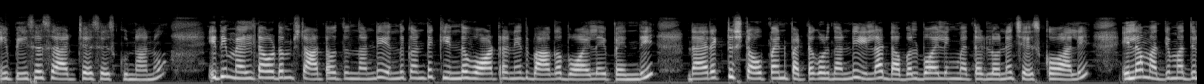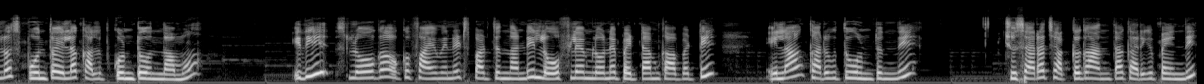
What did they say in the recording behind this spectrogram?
ఈ పీసెస్ యాడ్ చేసేసుకున్నాను. ఇది మెల్ట్ అవ్వడం స్టార్ట్ అవుతుందండి. ఎందుకంటే కింద వాటర్ అనేది బాగా బాయిల్ అయిపోయింది. డైరెక్ట్ స్టవ్ పైన పెట్టకూడదండి. ఇలా డబల్ బాయిలింగ్ మెథడ్లోనే చేసుకోవాలి. ఇలా మధ్య మధ్యలో స్పూన్తో ఇలా కలుపుకుంటూ ఉందాము. ఇది స్లోగా ఒక ఫైవ్ మినిట్స్ పడుతుందండి. లో ఫ్లేమ్లోనే పెట్టాం కాబట్టి ఇలా కరుగుతూ ఉంటుంది. చూసారా? చక్కగా అంతా కరిగిపోయింది.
